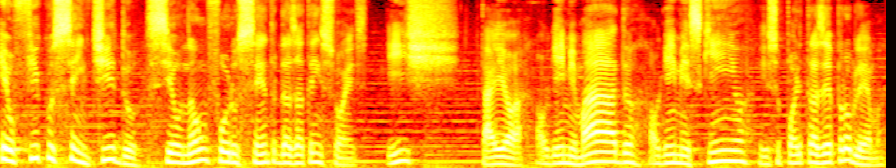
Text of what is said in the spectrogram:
Eu fico sentido se eu não for o centro das atenções. Ixi, tá aí, ó. Alguém mimado, alguém mesquinho, isso pode trazer problema.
